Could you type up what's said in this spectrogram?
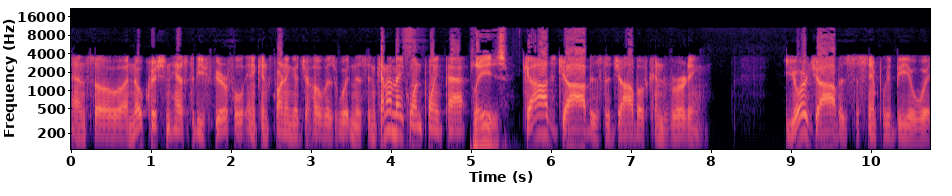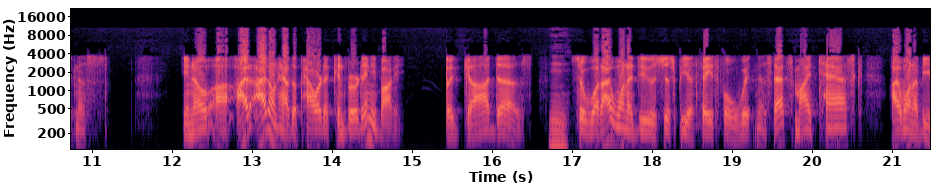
And so, uh, no Christian has to be fearful in confronting a Jehovah's Witness. And can I make one point, Pat? Please. God's job is the job of converting. Your job is to simply be a witness. You know, uh, I, I don't have the power to convert anybody, but God does. Mm. So what I want to do is just be a faithful witness. That's my task. I want to be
